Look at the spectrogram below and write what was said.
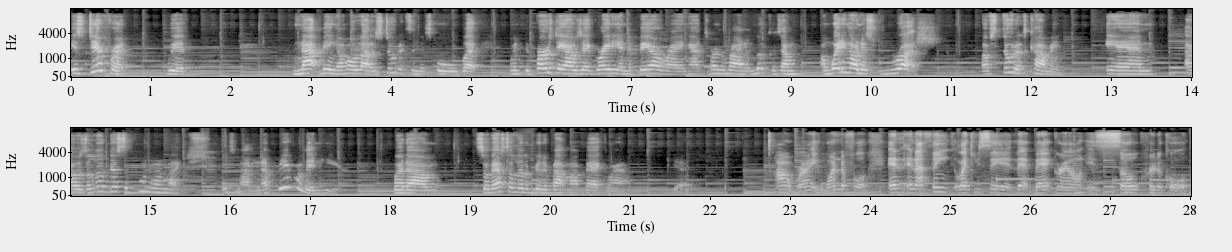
it's different with not being a whole lot of students in the school, but when the first day I was at Grady and the bell rang, I turned around and looked because I'm I'm waiting on this rush of students coming. And I was a little disappointed. I'm like, there's not enough people in here. But um, so that's a little bit about my background. Yeah. All right, wonderful. And and I think like you said that background is so critical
